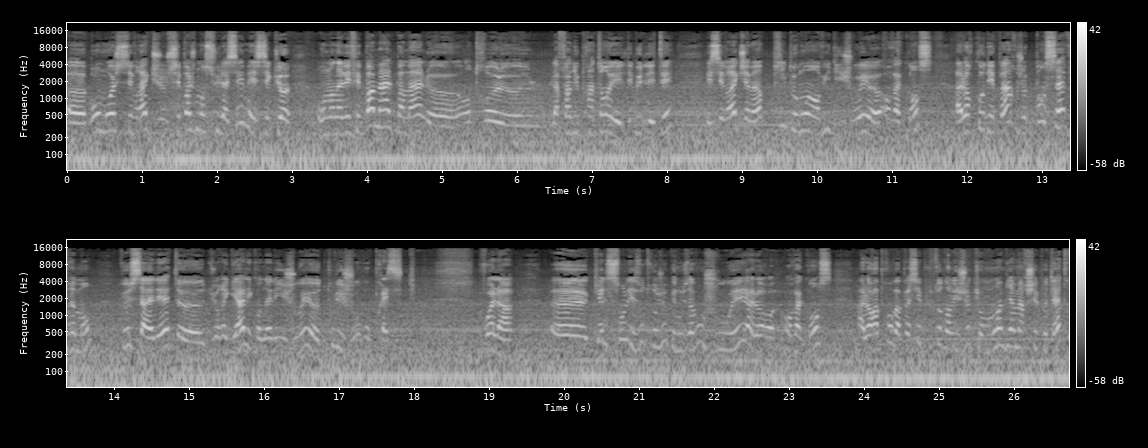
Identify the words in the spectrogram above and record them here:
Euh, bon, moi, c'est vrai que je, je sais pas, je m'en suis lassé, mais c'est que on en avait fait pas mal, pas mal euh, entre euh, la fin du printemps et le début de l'été. Et c'est vrai que j'avais un petit peu moins envie d'y jouer en vacances. Alors qu'au départ, je pensais vraiment que ça allait être du régal et qu'on allait y jouer tous les jours ou presque. Voilà. Euh, quels sont les autres jeux que nous avons joués alors en vacances? Alors après, on va passer plutôt dans les jeux qui ont moins bien marché peut-être.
